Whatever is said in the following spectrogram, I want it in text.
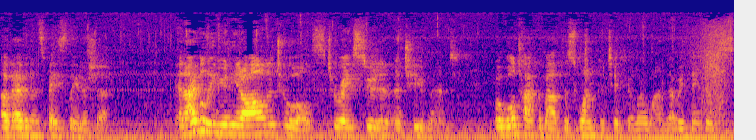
of evidence-based leadership. And I believe you need all the tools to raise student achievement. But we'll talk about this one particular one that we think is,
